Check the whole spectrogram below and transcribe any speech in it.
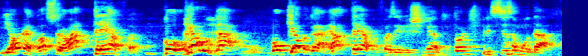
E é um negócio, é uma treva. Qualquer lugar, qualquer lugar, é uma treva fazer investimento. Então a gente precisa mudar.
